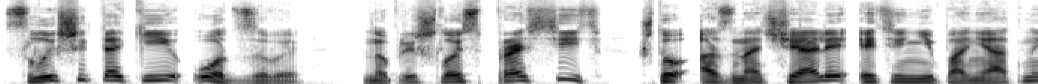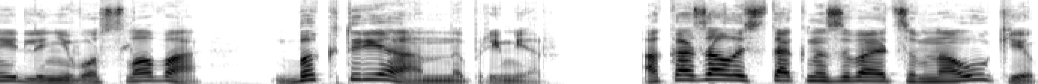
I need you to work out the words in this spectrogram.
слышать такие отзывы, но пришлось спросить, что означали эти непонятные для него слова. Бактериан, например. Оказалось, так называется в науке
